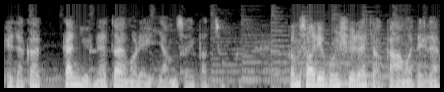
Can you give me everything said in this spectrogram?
其實個根源咧都係我哋飲水不足嘅。咁所以呢本書咧就教我哋咧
